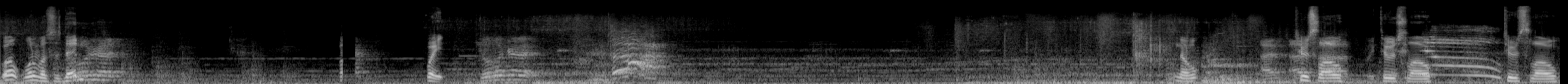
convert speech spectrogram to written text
Well, one of us is dead. look at it. Wait, Don't look at it. nope. I, I, Too slow. uh, Too slow. No! Too slow.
